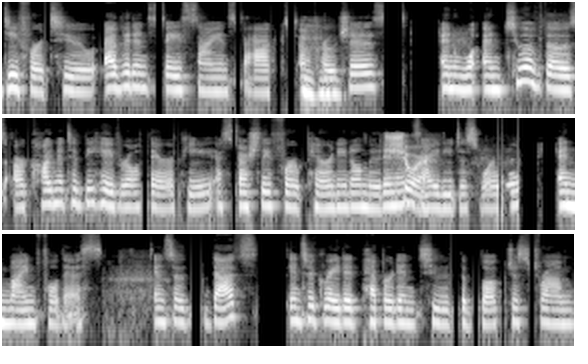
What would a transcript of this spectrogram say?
defer to evidence-based science-backed mm-hmm. approaches and and two of those are cognitive behavioral therapy especially for perinatal mood and sure. anxiety disorder and mindfulness and so that's integrated peppered into the book just from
